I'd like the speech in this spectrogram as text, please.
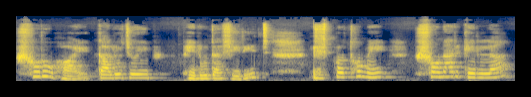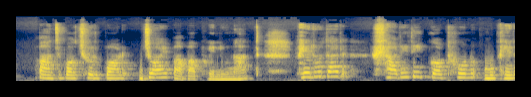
শুরু হয় কালোজয়ীব ফেলুদা সিরিজ। প্রথমে সোনার কেল্লা পাঁচ বছর পর জয় বাবা ফেলুনাথ। ফেলুদার শারীরিক গঠন, মুখের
